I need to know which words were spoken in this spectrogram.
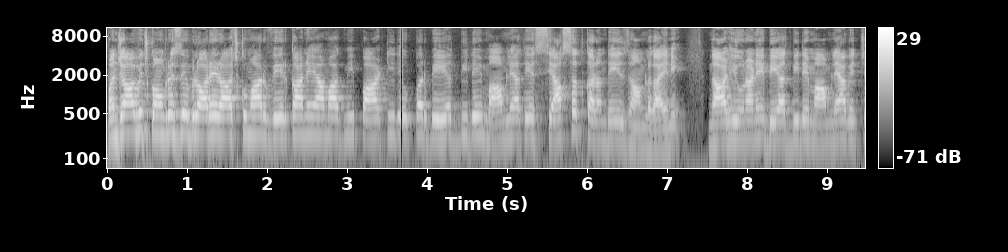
ਪੰਜਾਬ ਵਿੱਚ ਕਾਂਗਰਸ ਦੇ ਬੁਲਾਰੇ ਰਾਜਕੁਮਾਰ ਵੇਰਕਾ ਨੇ ਆਮ ਆਦਮੀ ਪਾਰਟੀ ਦੇ ਉੱਪਰ ਬੇਅਦਬੀ ਦੇ ਮਾਮਲਿਆਂ ਤੇ ਸਿਆਸਤ ਕਰਨ ਦੇ ਇਲਜ਼ਾਮ ਲਗਾਏ ਨੇ। ਨਾਲ ਹੀ ਉਹਨਾਂ ਨੇ ਬੇਅਦਬੀ ਦੇ ਮਾਮਲਿਆਂ ਵਿੱਚ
